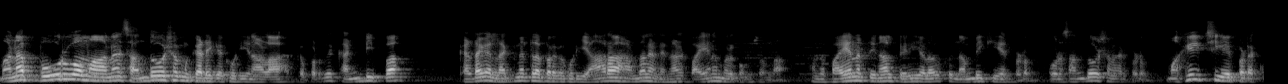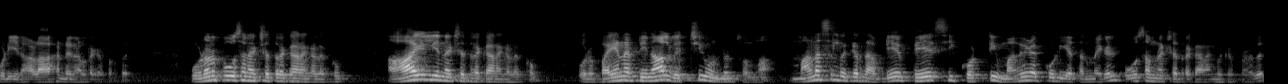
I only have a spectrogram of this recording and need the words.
மனப்பூர்வமான சந்தோஷம் கிடைக்கக்கூடிய நாளாக இருக்கப்படுது கண்டிப்பாக கடக லக்னத்தில் பிறக்கக்கூடிய யாராக இருந்தாலும் ரெண்டு நாள் பயணம் இருக்கும்னு சொல்லலாம் அந்த பயணத்தினால் பெரிய அளவுக்கு நம்பிக்கை ஏற்படும் ஒரு சந்தோஷம் ஏற்படும் மகிழ்ச்சி ஏற்படக்கூடிய நாளாக ரெண்டு நாள் இருக்கப்படுது உணர்பூச நட்சத்திரக்காரங்களுக்கும் ஆயில்ய நட்சத்திரக்காரங்களுக்கும் ஒரு பயணத்தினால் வெற்றி உண்டுன்னு சொல்லலாம் மனசில் இருக்கிறத அப்படியே பேசி கொட்டி மகிழக்கூடிய தன்மைகள் பூசம் நட்சத்திரக்காரங்களுக்கு இருக்கிறது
